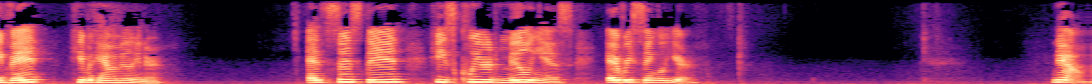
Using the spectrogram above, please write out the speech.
event, he became a millionaire. And since then, he's cleared millions every single year. Now,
